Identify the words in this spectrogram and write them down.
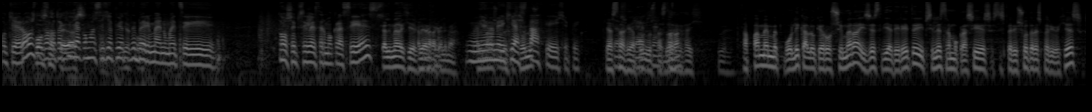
Ο καιρός το Πώς θα Σαββατοκύριακο περάσει μας το είχε πει ότι δεν Σαββατοκύριακο. περιμένουμε έτσι τόσο υψηλές θερμοκρασίες. Καλημέρα κύριε Καλημέρα, Φλέαρχη. καλημέρα. Με Καλημέρα μια σε μερική όλους. αστάθεια είχε πει. Και αστάθεια, Γεια σου, απολύτω Φλέαρχη. αστάθεια. Θα έχει. Ναι. Θα πάμε με πολύ καλό καιρό σήμερα. Η ζέστη διατηρείται, υψηλές θερμοκρασίες στις περισσότερες περιοχές.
